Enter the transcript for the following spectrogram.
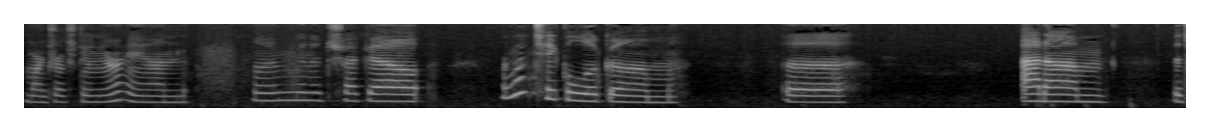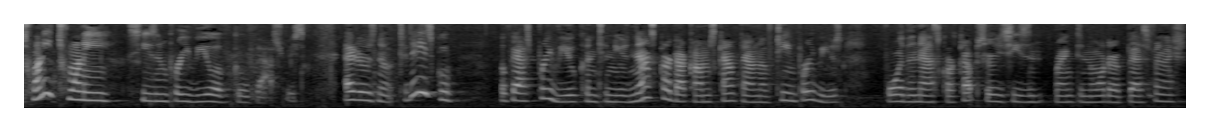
Martin Truex Jr. And I'm gonna check out. We're gonna take a look um uh at um the 2020 season preview of Go Fast Racing. Editor's note: Today's Go, Go Fast preview continues NASCAR.com's countdown of team previews for the NASCAR Cup Series season, ranked in order of best finish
